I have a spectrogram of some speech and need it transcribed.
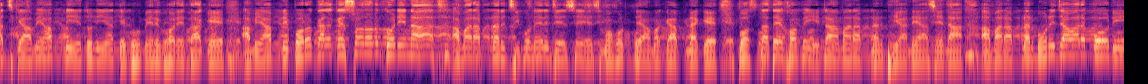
আজকে আমি আপনি দুনিয়াতে ঘুমের ঘরে থাকে। আমি আপনি পরকালকে স্মরণ করি না। আমার আপনার জীবনের যে শেষ মুহূর্তে আমাকে আপনাকে পস্তাতে হবে, এটা আমার আপনার ধ্যানে আসে না। আমার আপনার মরে যাওয়ার পরই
